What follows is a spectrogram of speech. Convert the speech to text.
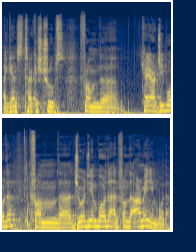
against Turkish troops from the KRG border, from the Georgian border, and from the Armenian border.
